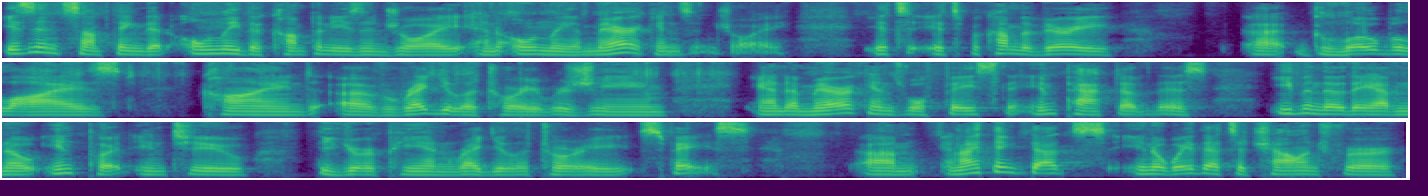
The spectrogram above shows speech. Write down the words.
isn't something that only the companies enjoy and only Americans enjoy. It's it's become a very uh, globalized kind of regulatory regime, and Americans will face the impact of this even though they have no input into the European regulatory space. Um, and I think that's in a way that's a challenge for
